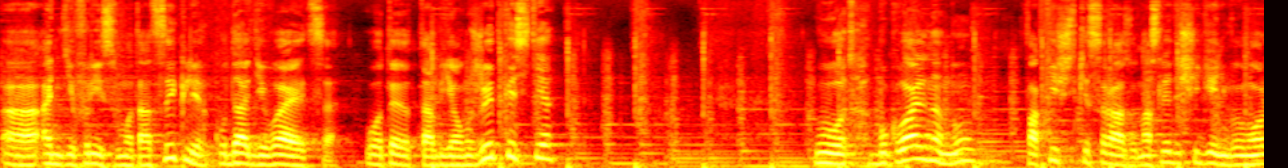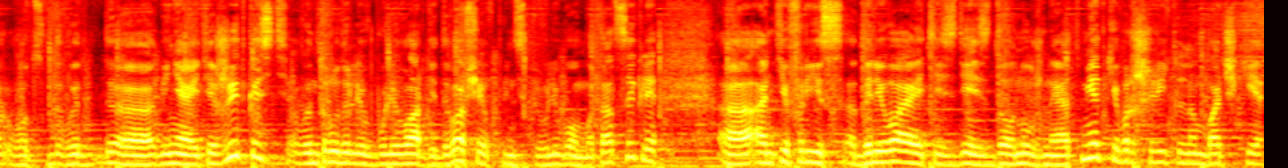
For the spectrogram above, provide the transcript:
э, антифриз в мотоцикле, куда девается вот этот объем жидкости. Вот, буквально, ну, фактически сразу. На следующий день вы, вот, вы э, меняете жидкость в интрудере, в бульварде, да вообще, в принципе, в любом мотоцикле. Э, антифриз доливаете здесь до нужной отметки в расширительном бачке.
